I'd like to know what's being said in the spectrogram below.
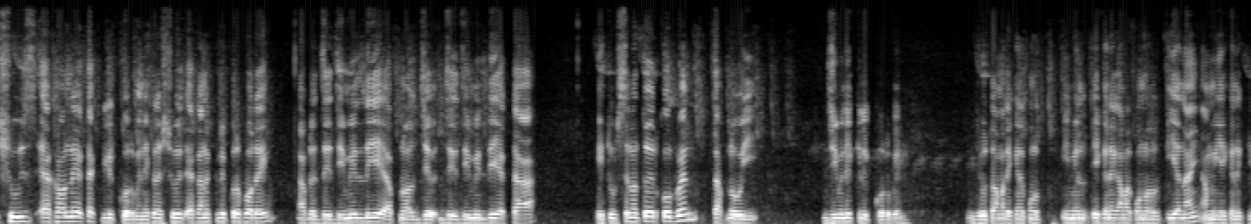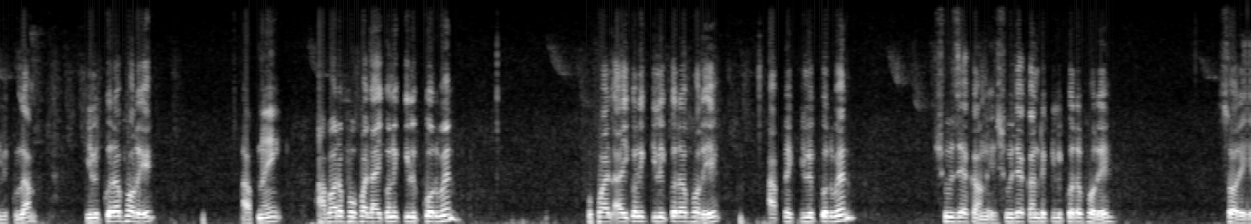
সুইচ অ্যাকাউন্টে একটা ক্লিক করবেন। এখানে সুইচ অ্যাকাউন্টে ক্লিক করার পরে আপনি যে জিমেল দিয়ে আপনার যে যে জিমেল দিয়ে একটা ইউটিউব চ্যানেল তৈরি করবেন, তা আপনি ওই জিমেলে ক্লিক করবেন। যেহেতু আমার এখানে কোনো ইমেল এখানে আমার কোনো ইয়ে নাই, আমি এখানে ক্লিক করলাম। ক্লিক করার পরে আপনি আবারও প্রোফাইল আইকনে ক্লিক করবেন। প্রোফাইল আইকনে ক্লিক করার পরে আপনি ক্লিক করবেন সুইচ অ্যাকাউন্টে সুইচ অ্যাকাউন্টে ক্লিক করার পরে সরি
